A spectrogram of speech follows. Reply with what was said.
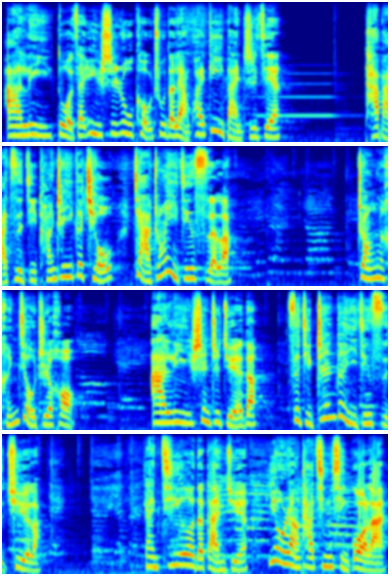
阿丽躲在浴室入口处的两块地板之间。他把自己团成一个球，假装已经死了。装了很久之后，阿丽甚至觉得自己真的已经死去了。但饥饿的感觉又让他清醒过来。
